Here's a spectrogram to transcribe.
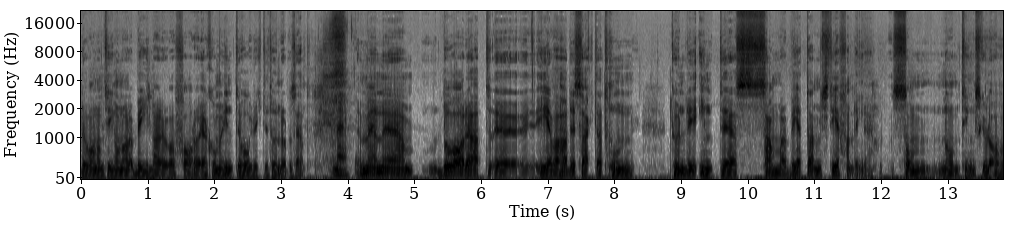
Det var någonting om några bilar, det var fara. Jag kommer inte ihåg riktigt 100%. Nej. Men ehm, då var det att eh, Eva hade sagt att hon kunde inte samarbeta med Stefan längre som någonting skulle ha,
